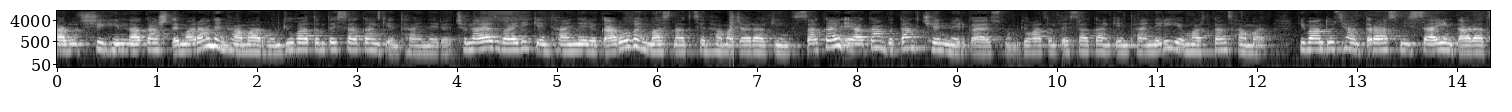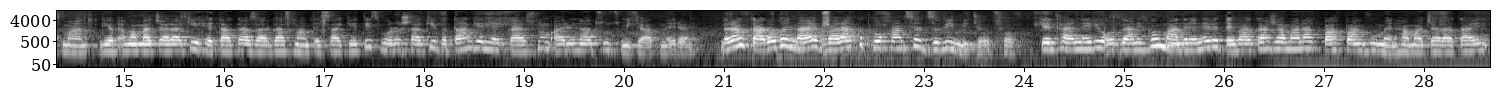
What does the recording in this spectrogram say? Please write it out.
հարուցչի հիմնական շտեմարան են համարվում գյուղատնտեսական կենթայիները։ Չնայած վայրի կենթայիները կարող են մասնակցել համաճարակին, սակայն էական վտանգ չեն ներկայացնում գյուղատնտեսական կենթայիների եւ մարդկանց համար։ Հիվանդության տրանսմիսային տարածման եւ համաճարակի հետագա զարգացման տեսակետից որոշ որոշակի վտանգ է ներկայացնում արյունացուց միջատները։ Նրանք կարող են նաև վարակը փոխանցել ձվի միջոցով։ Կենթանիների օրգանիզմում մանրեները տևական ժամանակ պահպանվում են համաճարակային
